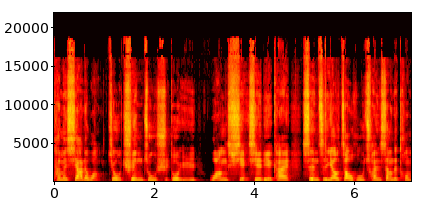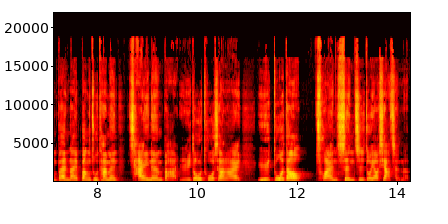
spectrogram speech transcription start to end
他们下了网，就圈住许多鱼，网险些裂开，甚至要招呼船上的同伴来帮助他们，才能把鱼都拖上来。鱼多到船甚至都要下沉了。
